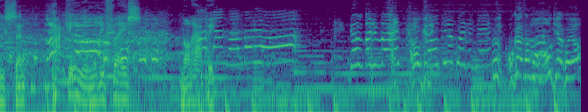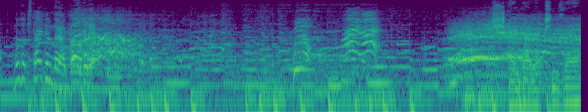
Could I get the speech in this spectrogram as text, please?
He's sent packing a muddy face Not happy. 頑張りますカラオケで大きな声でねうん、お母さんも大きな声よ喉鍛えてるんだからカラオケでほら Getting directions there.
